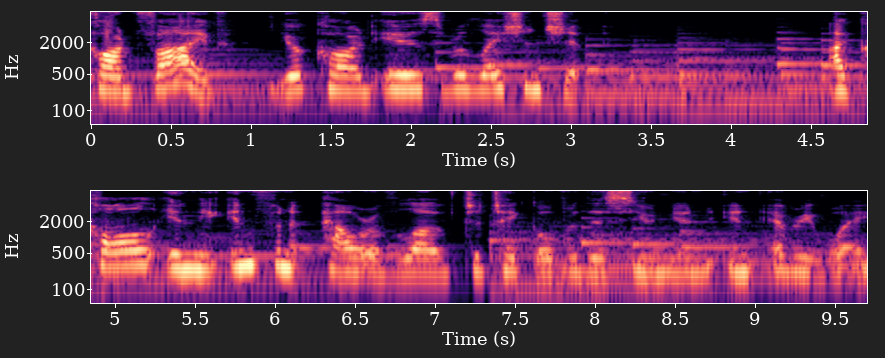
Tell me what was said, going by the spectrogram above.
Card 5. Your card is Relationship. I call in the infinite power of love to take over this union in every way.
